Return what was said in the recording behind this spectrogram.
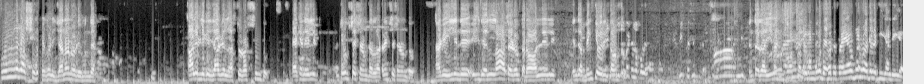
ಫುಲ್ ರಶ್ ತಗೊಳ್ಳಿ ಜನ ನೋಡಿ ಮುಂದೆ ಕಾಲಿಡ್ಲಿಕ್ಕೆ ಜಾಗ ಇಲ್ಲ ಅಷ್ಟು ರಶ್ ಉಂಟು ಯಾಕಂದ್ರೆ ಇಲ್ಲಿ ಟ್ಯೂಬ್ ಸ್ಟೇಷನ್ ಉಂಟಲ್ಲ ಟ್ರೈನ್ ಸ್ಟೇಷನ್ ಉಂಟು ಹಾಗೆ ಇಲ್ಲಿಂದ ಇಲ್ಲಿಂದ ಎಲ್ಲ ಆ ಸೈಡ್ ಹೋಗ್ತಾರೆ ಅಲ್ಲಿ ಇಲ್ಲಿ ಇಂದ ಬೆಂಕಿ ಉರಿತಾ ಉಂಟು ಎಂತದ ಈವೆಂಟ್ बहुत पाया उम्र वाले लगी जाती है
